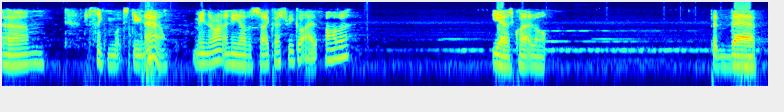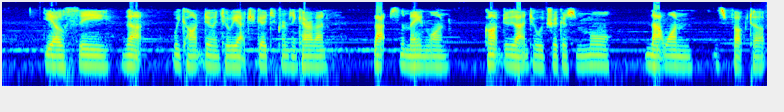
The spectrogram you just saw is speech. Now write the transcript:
Um, just thinking what to do now. I mean, there aren't any other side quests we got, are there? Yeah, there's quite a lot. But they're DLC that we can't do until we actually go to Crimson Caravan. That's the main one. Can't do that until we trigger some more. And that one is fucked up.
